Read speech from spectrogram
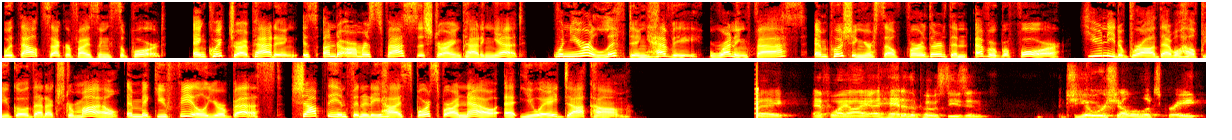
without sacrificing support. And quick dry padding is Under Armour's fastest drying padding yet. When you're lifting heavy, running fast, and pushing yourself further than ever before, you need a bra that will help you go that extra mile and make you feel your best. Shop the Infinity High Sports Bra now at UA.com. Hey, FYI, ahead of the postseason, Gio Urshela looks great.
